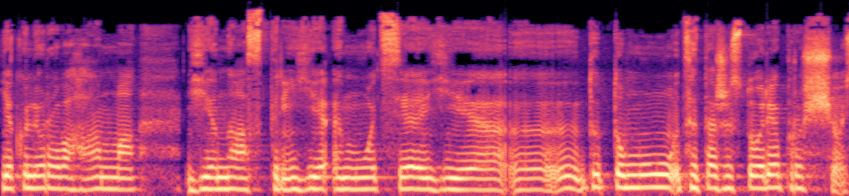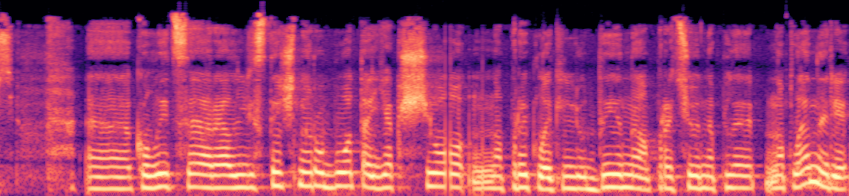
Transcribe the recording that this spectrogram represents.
є кольорова гамма, є настрій, є емоція, є е, тому це теж історія про щось. Е, коли це реалістична робота, якщо, наприклад, людина працює на пле- пленері,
